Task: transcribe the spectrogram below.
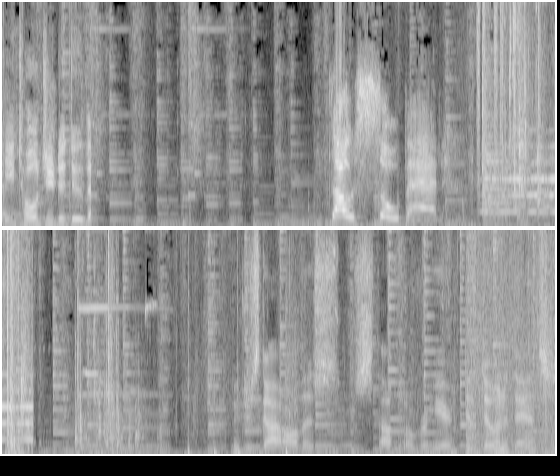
He told you to do that. That was so bad. Just got all this stuff over here. He's doing a dance.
